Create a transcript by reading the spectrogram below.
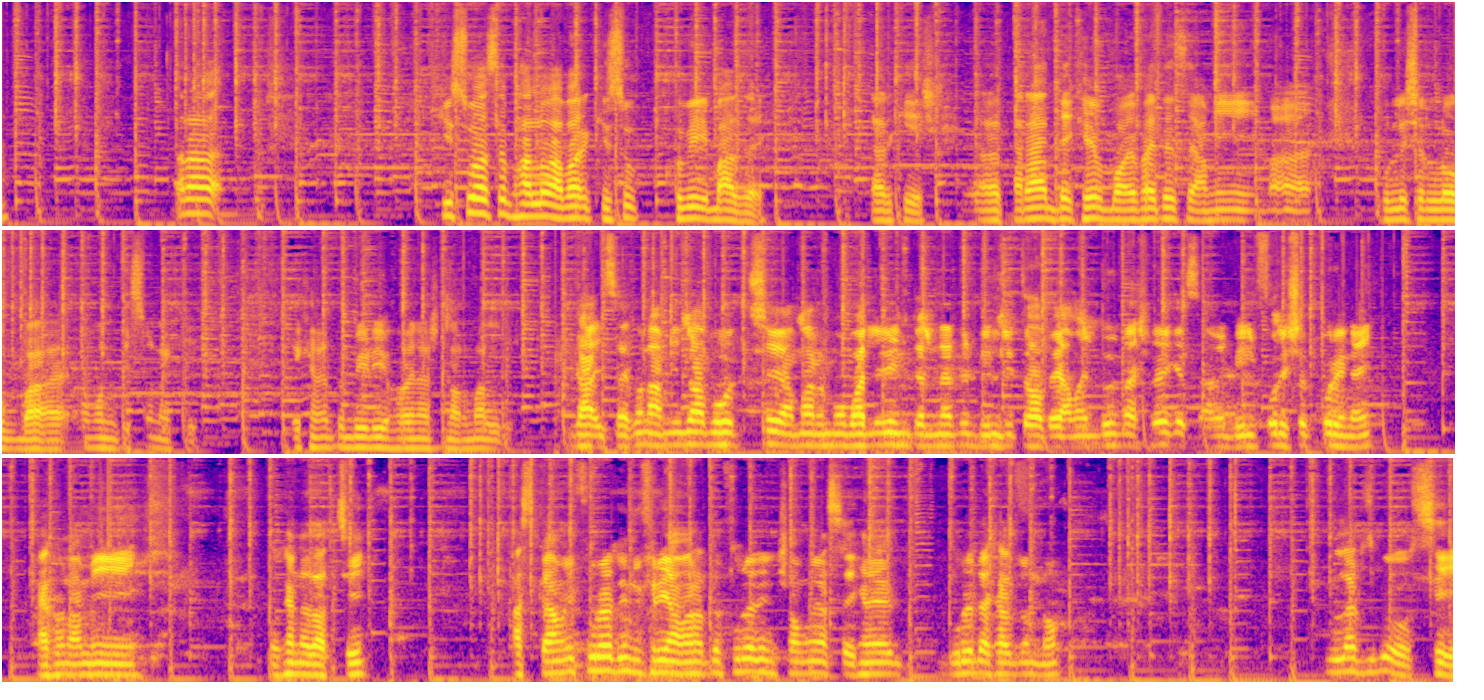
তারা কিছু আছে ভালো, আবার কিছু খুবই বাজে। আর কি তারা দেখে ভয় পাইতেছে আমি পুলিশের লোক বা এমন কিছু নাকি। এখানে তো বিড়ি হয় না নর্মাল গাইস এখন আমি যাব হচ্ছে আমার মোবাইলের ইন্টারনেটের বিল দিতে হবে। আমার দুই মাস হয়ে গেছে, আমি বিল পরিশোধ করি নাই। এখন আমি ওখানে যাচ্ছি। আজকে আমি পুরো দিন ফ্রি আমার হাতে পুরো দিন সময় আছে এখানে ঘুরে দেখার জন্য। লেটস গো সি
